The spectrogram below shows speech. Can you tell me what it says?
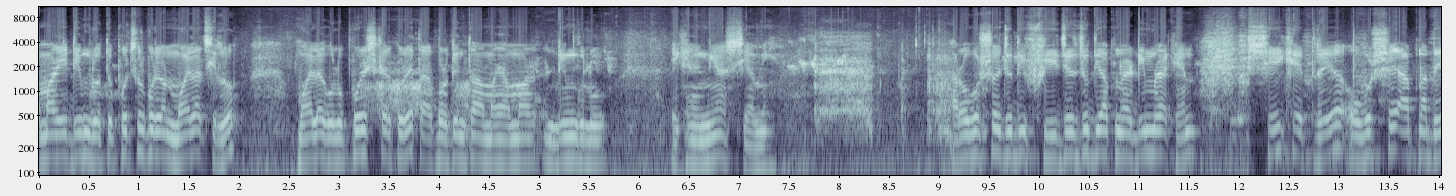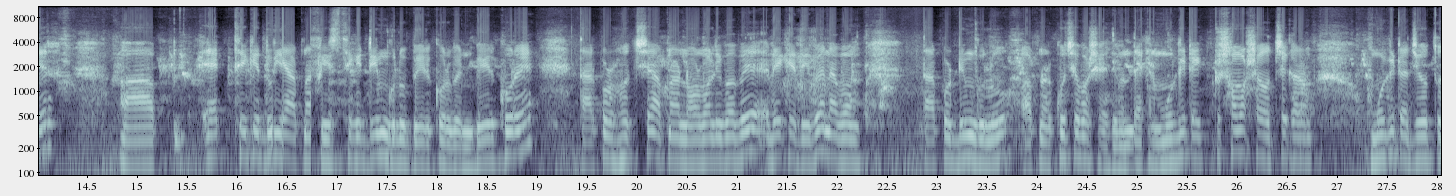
আমার এই ডিমগুলোতে প্রচুর পরিমাণ ময়লা ছিল। ময়লাগুলো পরিষ্কার করে তারপর কিন্তু আমি আমার ডিমগুলো এখানে নিয়ে আসছি আমি। আর অবশ্যই যদি ফ্রিজে যদি আপনারা ডিম রাখেন, সেই ক্ষেত্রে অবশ্যই আপনাদের এক থেকে দুই আপনার ফ্রিজ থেকে ডিমগুলো বের করবেন। বের করে তারপর হচ্ছে আপনার নর্মালিভাবে রেখে দিবেন এবং তারপর ডিমগুলো আপনার কুচে বসাই দেবেন। দেখেন, মুরগিটা একটু সমস্যা হচ্ছে কারণ মুরগিটা যেহেতু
